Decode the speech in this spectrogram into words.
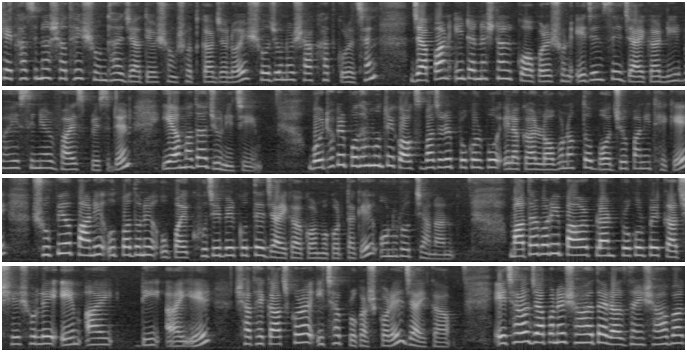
শেখ হাসিনার সাথে সন্ধ্যায় জাতীয় সংসদ কার্যালয়ে সৌজন্য সাক্ষাৎ করেছেন জাপান ইন্টারন্যাশনাল কোঅপারেশন এজেন্সি জায়গার নির্বাহী senior vice president Yamada Junichi. বৈঠকের প্রধানমন্ত্রী কক্সবাজারের প্রকল্প এলাকার লবণাক্ত বর্জ্য পানি থেকে সুপেয় পানি উৎপাদনের উপায় খুঁজে বের করতে জায়গা কর্মকর্তাকে অনুরোধ জানান। মাতারবাড়ি পাওয়ার প্ল্যান্ট প্রকল্পের কাজ শেষ হলে এমআই ডিআই এর সাথে কাজ করার ইচ্ছা প্রকাশ করে জায়কা এছাড়াও জাপানের সহায়তায় রাজধানী শাহবাগ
